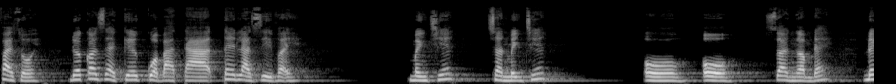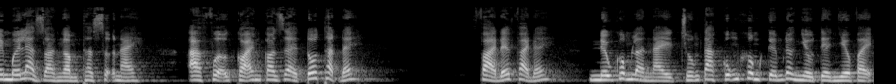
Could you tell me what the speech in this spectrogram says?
Phải rồi, đứa con rể kia của bà ta tên là gì vậy? Minh chết Trần Minh chết Ồ, ồ, Giỏi ngầm đấy, đây mới là giỏi ngầm thật sự này. À Phượng có anh con rể tốt thật đấy. Phải đấy, phải đấy. Nếu không lần này chúng ta cũng không kiếm được nhiều tiền như vậy.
